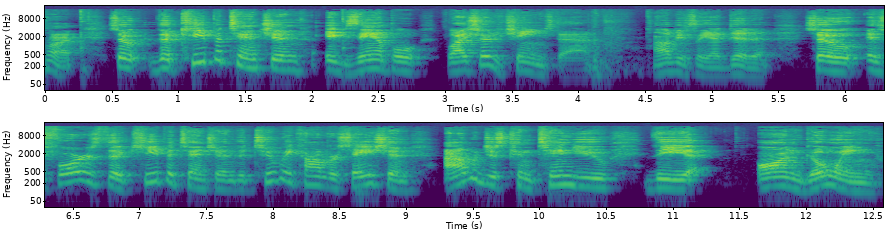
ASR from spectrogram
all right so the keep attention example well i should have changed that Obviously, I didn't. So, as far as the keep attention, the two way conversation, I would just continue the ongoing.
